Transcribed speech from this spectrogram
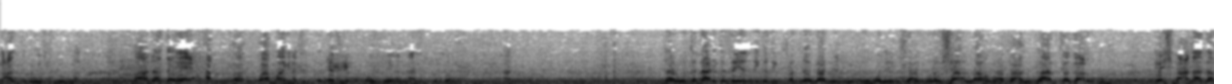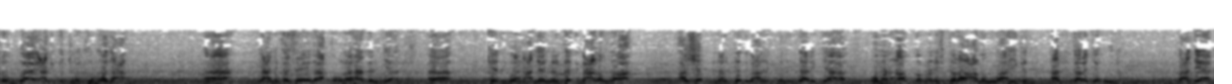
يعذبه ويدخل الله هذا إيه حق. وأما هنا في الدنيا في حقوق بين الناس كلهم. قال وكذلك زين لكثير قتل اولادهم يؤمنون ولو شاء الله ما فعلوا. قال فذرهم. إيش معنى ذرهم؟ قال يعني اتركهم ودعهم ها؟ يعني فسيلاقون هذا الجهل آه كذبا على لأن الكذب على الله أشد من الكذب عليه. ولذلك جاء ومن أظلم من افترى على الله كذب هذه الدرجة الأولى. بعدين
